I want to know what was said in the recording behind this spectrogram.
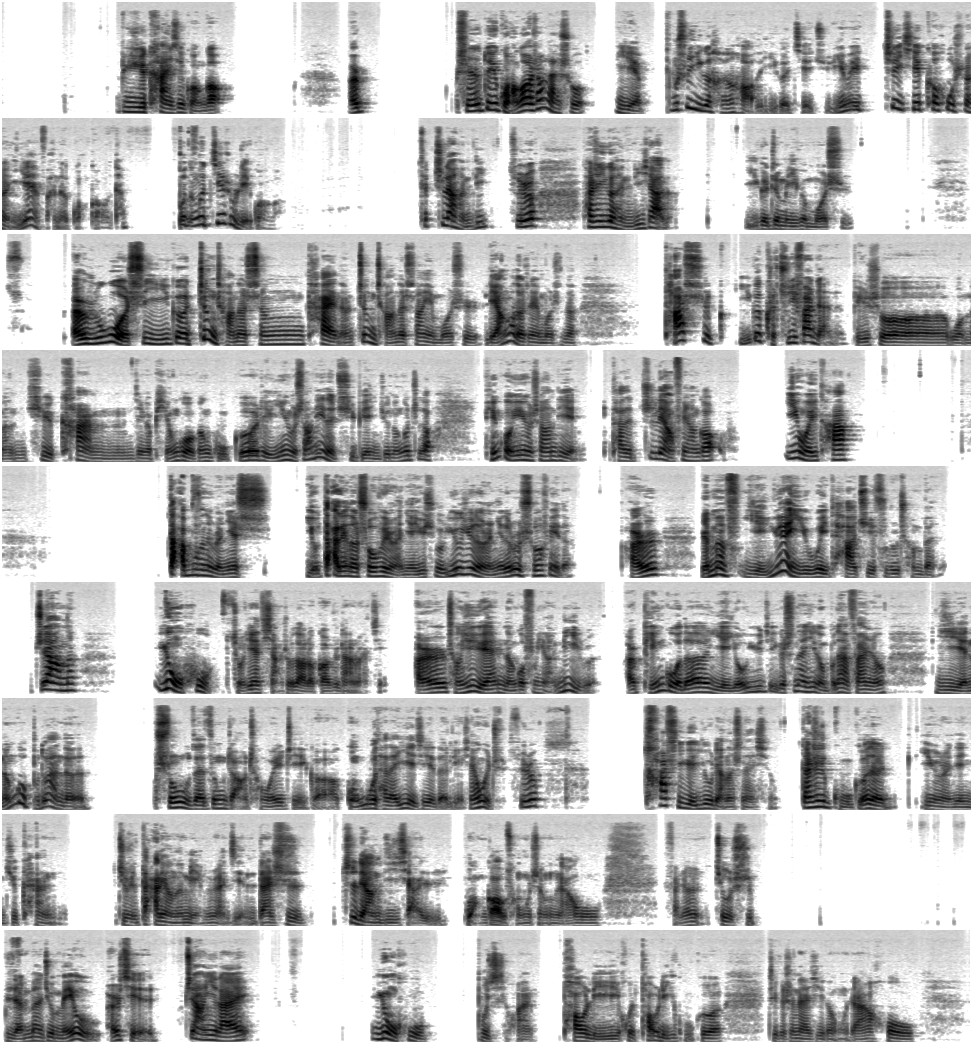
必须看一些广告，而。甚至对于广告商来说，也不是一个很好的一个结局，因为这些客户是很厌烦的广告，他不能够接受这些广告，它质量很低，所以说它是一个很低下的一个这么一个模式。而如果是一个正常的生态呢，正常的商业模式，良好的商业模式呢，它是一个可持续发展的。比如说，我们去看这个苹果跟谷歌这个应用商店的区别，你就能够知道。苹果应用商店它的质量非常高，因为它大部分的软件是有大量的收费软件，优秀优秀的软件都是收费的，而人们也愿意为它去付出成本。这样呢，用户首先享受到了高质量软件，而程序员能够分享利润，而苹果的也由于这个生态系统不断繁荣，也能够不断的收入在增长，成为这个巩固它在业界的领先位置。所以说，它是一个优良的生态系统。但是谷歌的应用软件，你去看，就是大量的免费软件，但是质量低下，广告丛生，然后反正就是人们就没有，而且这样一来，用户不喜欢抛离，会抛离谷歌这个生态系统，然后。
